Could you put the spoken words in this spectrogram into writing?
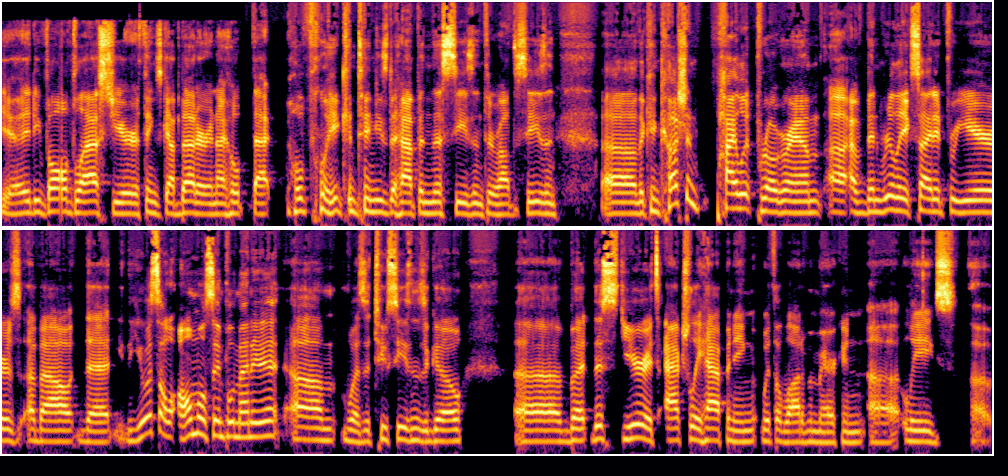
Yeah, it evolved last year. Things got better, and I hope that hopefully continues to happen this season throughout the season. Uh, the concussion pilot program, uh, I've been really excited for years about that. The USL almost implemented it. Um, was it two seasons ago? Uh, but this year it's actually happening with a lot of American uh, leagues, uh,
